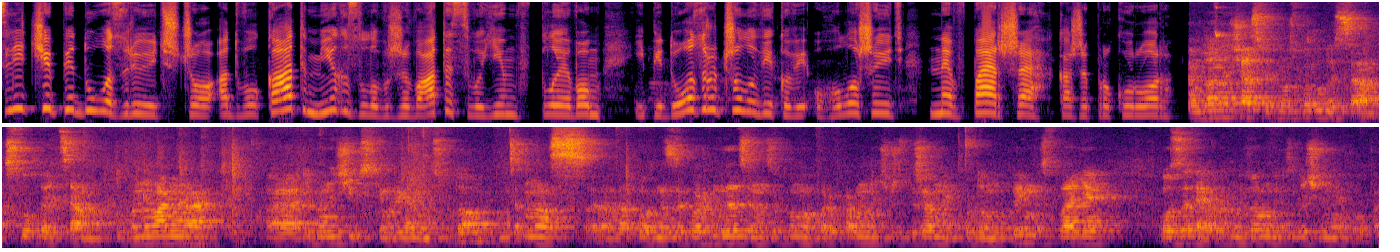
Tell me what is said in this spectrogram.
Слідчі підозрюють, що адвокат міг зловживати своїм впливом. І підозру чоловікові оголошують не вперше, каже прокурор. У даний час відносно Рудиса слухається обвинувальний акт е, Іваничівським районним судом. У нас е, організа- організація незаконного переправлення через державний кордон України в складі ОЗГ організованої злочинної групи.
